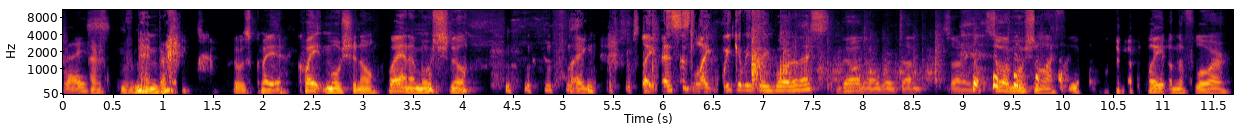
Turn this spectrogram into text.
Nice. I remember it was quite quite emotional, quite an emotional thing. It's like this is like we could be doing more of this. No, no, we're done. Sorry, so emotional. I feel a plate on the floor.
